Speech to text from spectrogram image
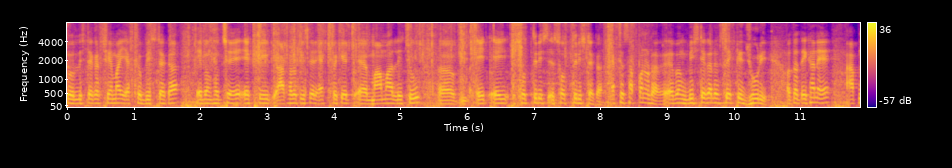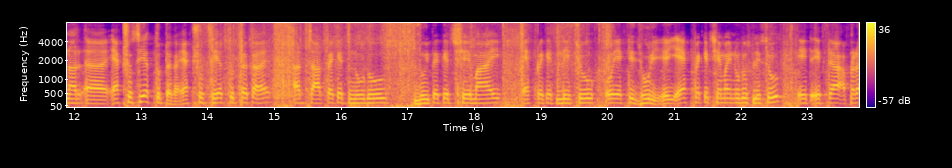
চল্লিশ টাকার সেমাই, একশো বিশ টাকা এবং হচ্ছে একটি আঠারো পিসের এক প্যাকেট মামা লিচু এই- এই ছত্রিশ ছত্রিশ টাকা, একশো ছাপ্পান্ন টাকা এবং বিশ টাকার হচ্ছে একটি ঝুড়ি। অর্থাৎ এখানে আপনার একশো ছিয়াত্তর টাকা, একশো ছিয়াত্তর টাকায় আর চার প্যাকেট নুডলস দুই প্যাকেট সেমাই এক প্যাকেট লিচু ও একটি ঝুড়ি। এই এক প্যাকেট সেমাই নুডলস লিচু এই একটা আপনারা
